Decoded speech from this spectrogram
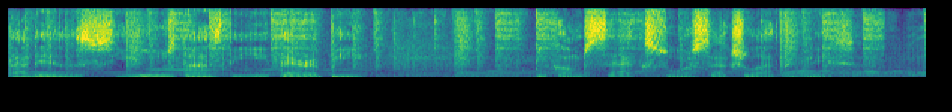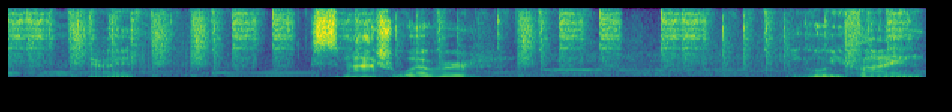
that is used as the therapy becomes sex or sexual activities. Alright? Smash whoever. You go, you find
